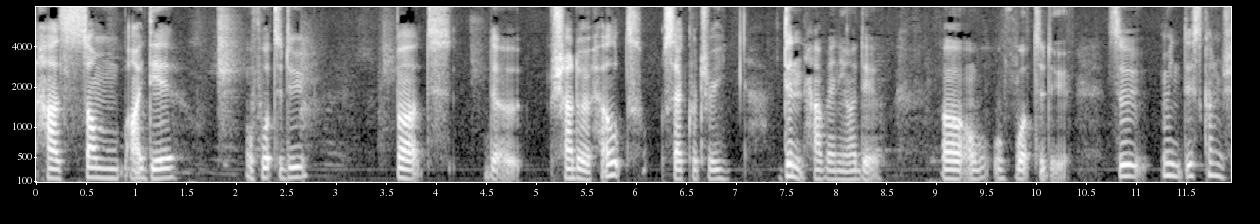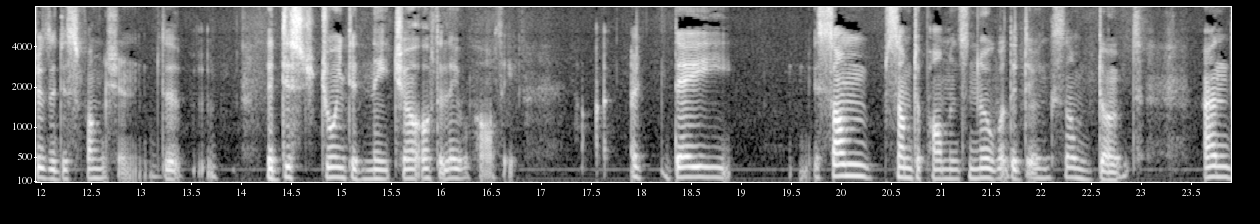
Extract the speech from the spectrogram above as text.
has some idea of what to do, but the Shadow Health Secretary didn't have any idea uh, of, of what to do. So, I mean, this kind of shows the dysfunction, the the disjointed nature of the Labour Party. They some some departments know what they're doing, some don't, and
